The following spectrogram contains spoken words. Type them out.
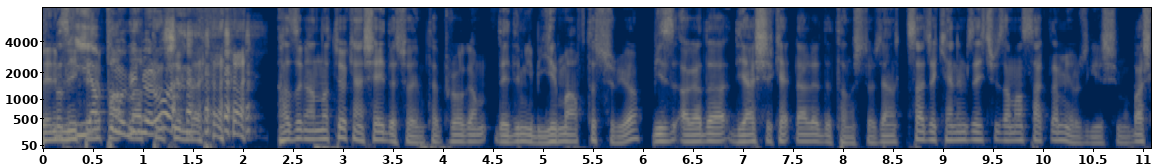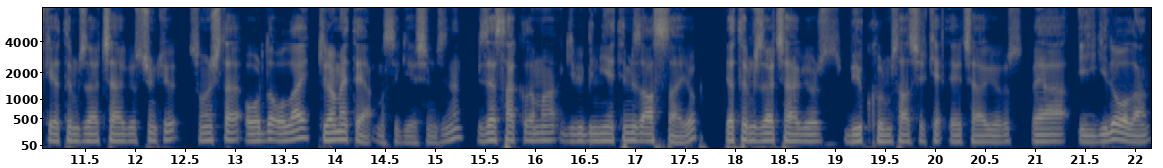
benim Nasıl iyi yaptım mı bilmiyorum patlattın şimdi. Hazır anlatıyorken şey de söyleyeyim tabii program dediğim gibi 20 hafta sürüyor. Biz arada diğer şirketlerle de tanıştırıyoruz. Yani sadece kendimize hiçbir zaman saklamıyoruz girişimi. Başka yatırımcılar çağırıyoruz çünkü sonuçta orada olay kilometre yapması girişimcinin. Bize saklama gibi bir niyetimiz asla yok. Yatırımcıları çağırıyoruz, büyük kurumsal şirketleri çağırıyoruz veya ilgili olan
